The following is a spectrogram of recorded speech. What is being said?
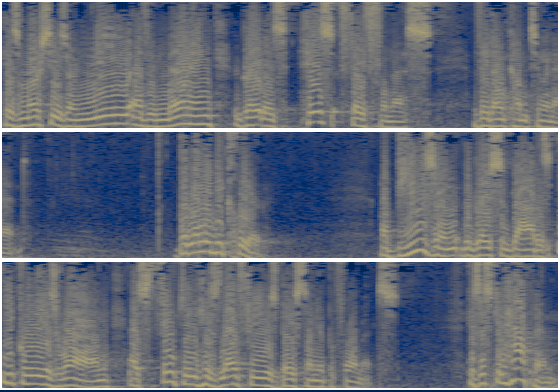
His mercies are new every morning. Great is His faithfulness. They don't come to an end. But let me be clear. Abusing the grace of God is equally as wrong as thinking His love for you is based on your performance. Because this can happen.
